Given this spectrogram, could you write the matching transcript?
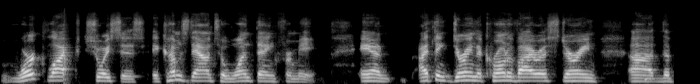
work life choices, it comes down to one thing for me. And I think during the coronavirus, during uh, the,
